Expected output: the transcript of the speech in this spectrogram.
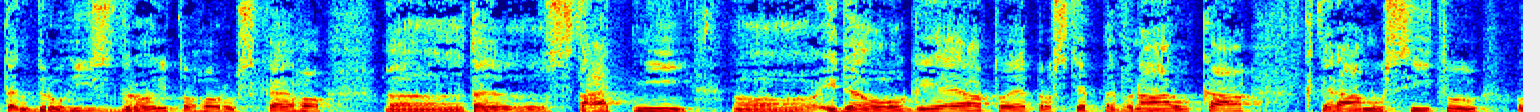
ten druhý zdroj toho ruského Eh, té státní eh, ideologie a to je prostě pevná ruka, která musí tu eh,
